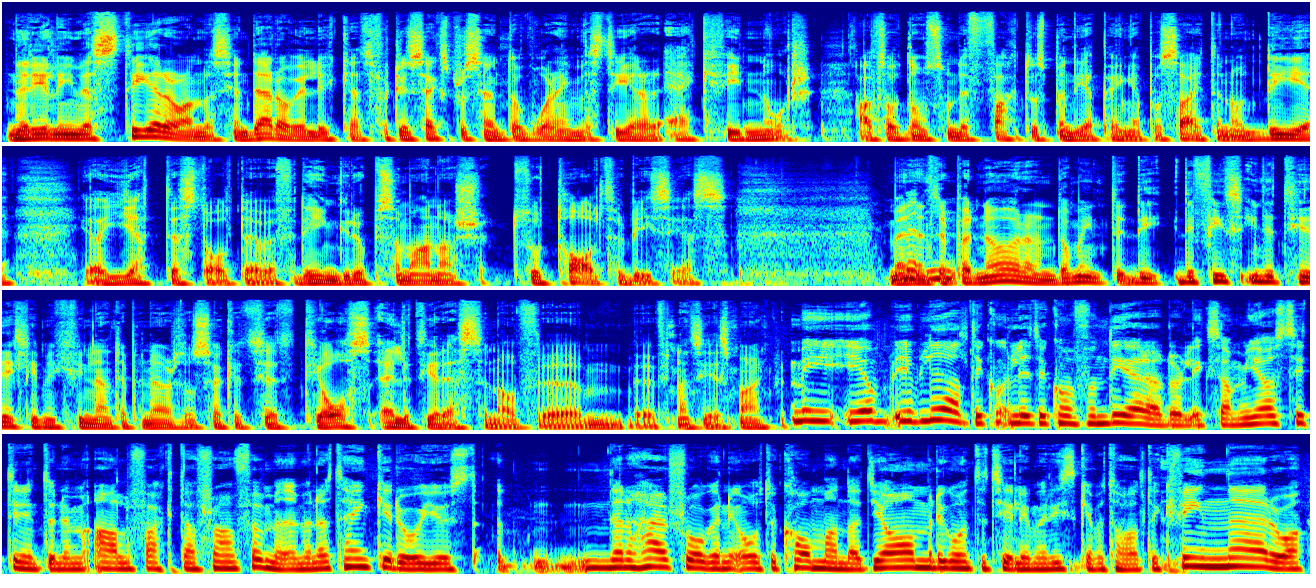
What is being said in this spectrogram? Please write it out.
När det gäller investerare å andra sidan, där har vi lyckats. 46 procent av våra investerare är kvinnor. Alltså de som de facto spenderar pengar på sajten och det är jag jättestolt över för det är en grupp som annars totalt förbises. Men, men entreprenören, de inte, det, det, finns inte tillräckligt med kvinnliga entreprenörer som söker sig till oss eller till resten av um, finansieringsmarknaden. Men jag, jag, blir alltid lite konfunderad. Och liksom, jag sitter inte nu med all fakta framför mig, men jag tänker då just den här frågan är återkommande. Att ja, men det går inte till med riskkapital till kvinnor. Och,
